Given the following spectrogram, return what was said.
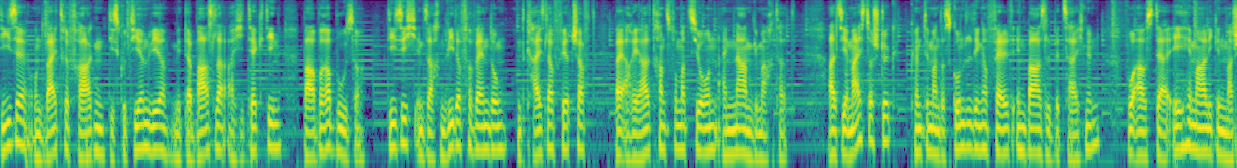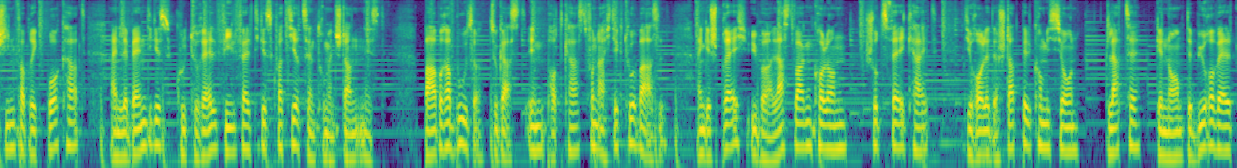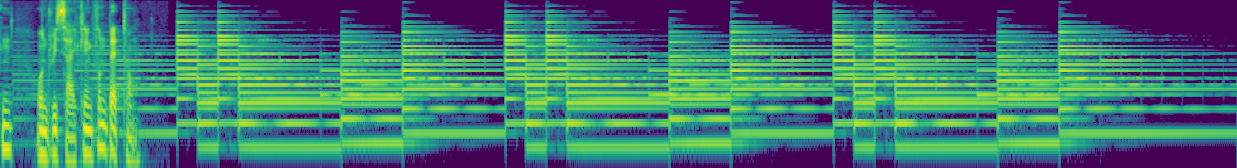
Diese und weitere Fragen diskutieren wir mit der Basler Architektin Barbara Buser, die sich in Sachen Wiederverwendung und Kreislaufwirtschaft bei Arealtransformation einen Namen gemacht hat. Als ihr Meisterstück könnte man das Gundeldinger Feld in Basel bezeichnen, wo aus der ehemaligen Maschinenfabrik Burkhardt ein lebendiges, kulturell vielfältiges Quartierzentrum entstanden ist. Barbara Buser zu Gast im Podcast von Architektur Basel. Ein Gespräch über Lastwagenkolonnen, Schutzfähigkeit, die Rolle der Stadtbildkommission, glatte, genormte Bürowelten und Recycling von Beton.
